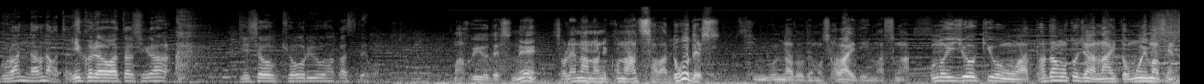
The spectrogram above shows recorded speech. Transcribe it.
ご覧にならなかったですいくら私が自称恐竜博士でも。真冬ですね。それなのにこの暑さはどうです？新聞などでも騒いでいますがこの異常気温はただごとじゃないと思いませんか？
